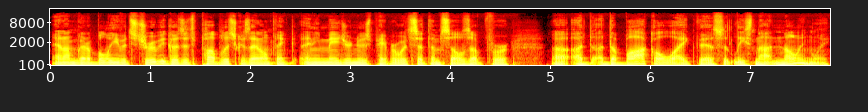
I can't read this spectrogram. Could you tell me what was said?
and I'm going to believe it's true because it's published. Because I don't think any major newspaper would set themselves up for a, a debacle like this, at least not knowingly.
